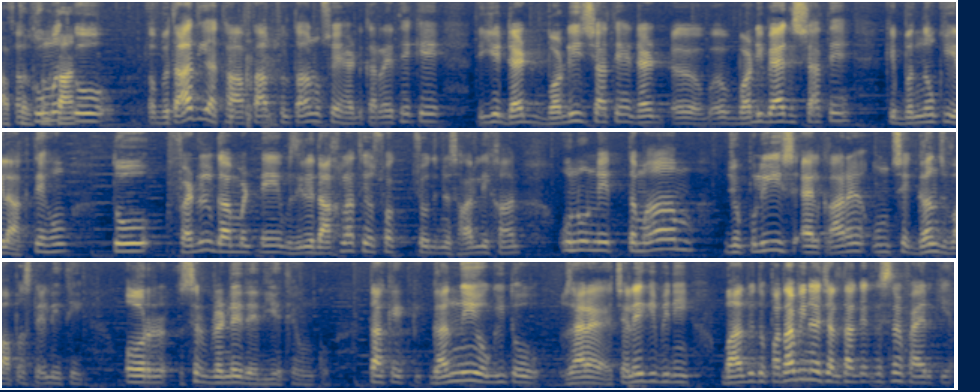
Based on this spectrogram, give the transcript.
हुकूमत को बता दिया था आफ्ताब सुल्तान उसे हेड कर रहे थे कि ये डेड बॉडीज चाहते हैं डेड बॉडी बैग्स चाहते हैं कि बंदों की इलाकते हों। तो फेडरल गवर्नमेंट ने वज़ीर दाखिला थे उस वक्त चौधरी निसार अली खान उन्होंने तमाम जो पुलिस एहलकार हैं, उनसे गन्स वापस ले ली थी और सिर्फ़ डंडे दे दिए थे उनको। ताकि गन नहीं होगी तो ज़ाहिर है चलेगी भी नहीं। बाद में तो पता भी ना चलता कि किसने फायर किया।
